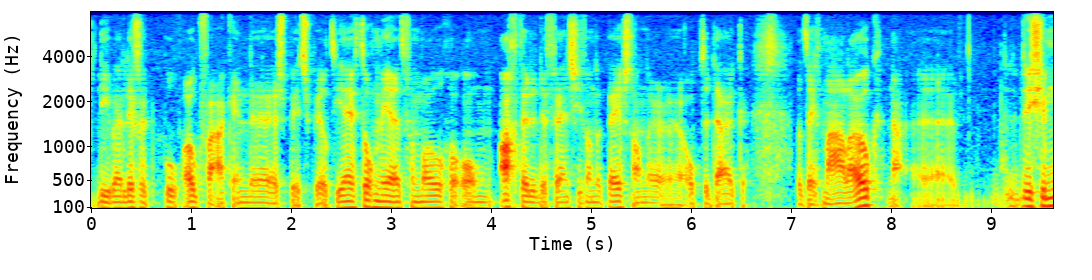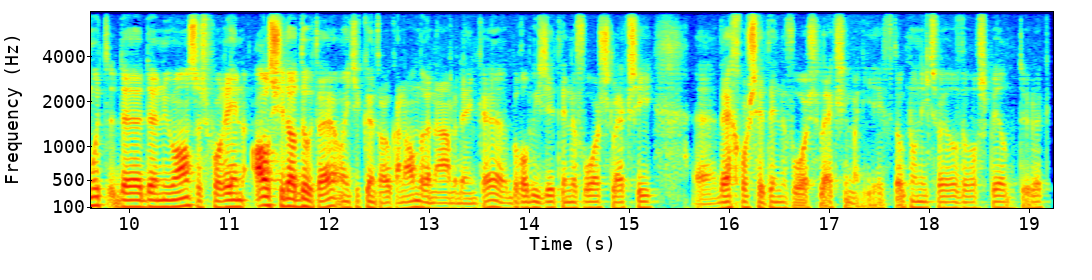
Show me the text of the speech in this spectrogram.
die bij Liverpool ook vaak in de spits speelt, die heeft toch meer het vermogen om achter de defensie van de tegenstander uh, op te duiken. Dat heeft Malen ook. Nou, uh, dus je moet de, de nuances voorin, als je dat doet, hè, want je kunt ook aan andere namen denken. Robbie zit in de voorselectie, Weghorst zit in de voorselectie, maar die heeft ook nog niet zo heel veel gespeeld natuurlijk.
